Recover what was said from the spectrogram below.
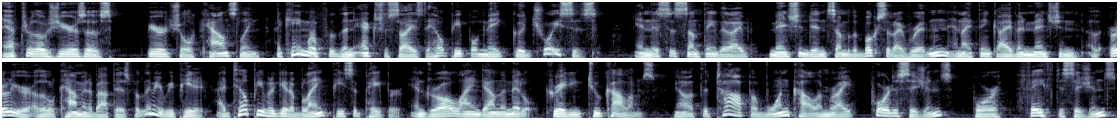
After those years of spiritual counseling, I came up with an exercise to help people make good choices. And this is something that I've mentioned in some of the books that I've written, and I think I even mentioned uh, earlier a little comment about this, but let me repeat it. I'd tell people to get a blank piece of paper and draw a line down the middle, creating two columns. Now, at the top of one column, write poor decisions, poor faith decisions.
